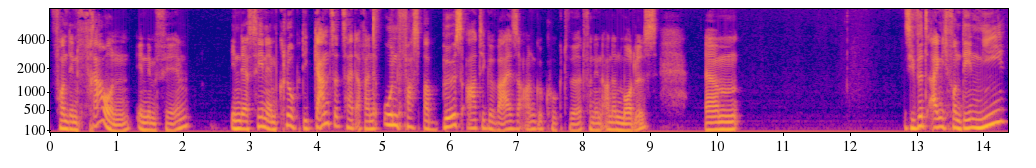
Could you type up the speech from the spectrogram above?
von den Frauen in dem Film in der Szene im Club die ganze Zeit auf eine unfassbar bösartige Weise angeguckt wird von den anderen Models. Ähm, sie wird eigentlich von denen nie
